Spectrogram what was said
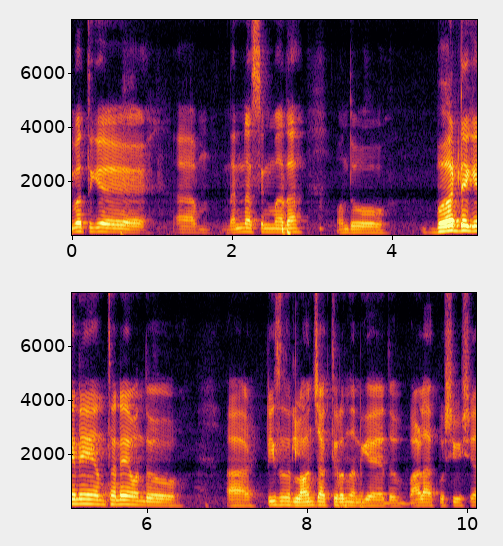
ಇವತ್ತಿಗೆ ನನ್ನ ಸಿನಿಮಾದ ಒಂದು ಬರ್ಡೇಗೇನೆ ಅಂತಾನೆ ಒಂದು ಟೀಸರ್ ಲಾಂಚ್ ಆಗ್ತಿರೋದು ನನಗೆ. ಅದು ಭಾಳ ಖುಷಿ ವಿಷಯ,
